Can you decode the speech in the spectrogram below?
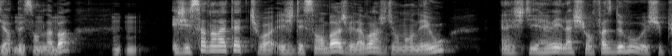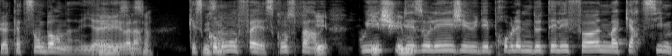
Mmh plaisir de mh, descendre mmh mh. là-bas Mmh mh. et j'ai ça dans la tête, tu vois? Et je descends en bas, je vais la voir, je dis: «On en est où?» et je dis: «Ah oui, là, je suis en face de vous et je suis plus à 400 bornes. Il y oui, a c'est voilà. ça, Qu'est-ce c'est ça comment on fait? Est-ce qu'on se parle? et Oui, et je suis désolé, j'ai eu des problèmes de téléphone, ma carte SIM»,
